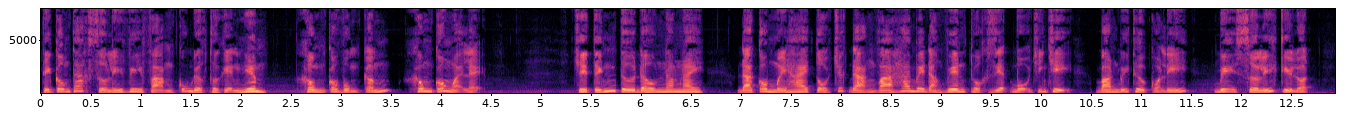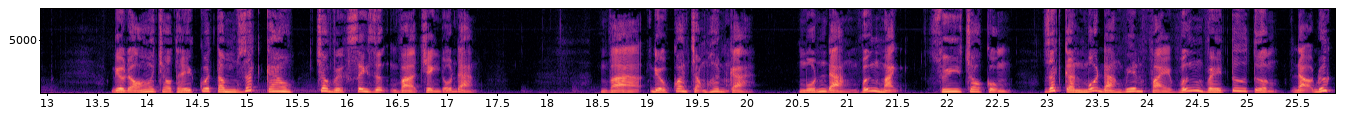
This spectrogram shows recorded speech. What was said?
thì công tác xử lý vi phạm cũng được thực hiện nghiêm, không có vùng cấm, không có ngoại lệ. Chỉ tính từ đầu năm nay, đã có 12 tổ chức đảng và 20 đảng viên thuộc diện Bộ Chính trị, Ban Bí thư quản lý bị xử lý kỷ luật. Điều đó cho thấy quyết tâm rất cao cho việc xây dựng và chỉnh đốn đảng. Và điều quan trọng hơn cả, muốn đảng vững mạnh, suy cho cùng, rất cần mỗi đảng viên phải vững về tư tưởng, đạo đức,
